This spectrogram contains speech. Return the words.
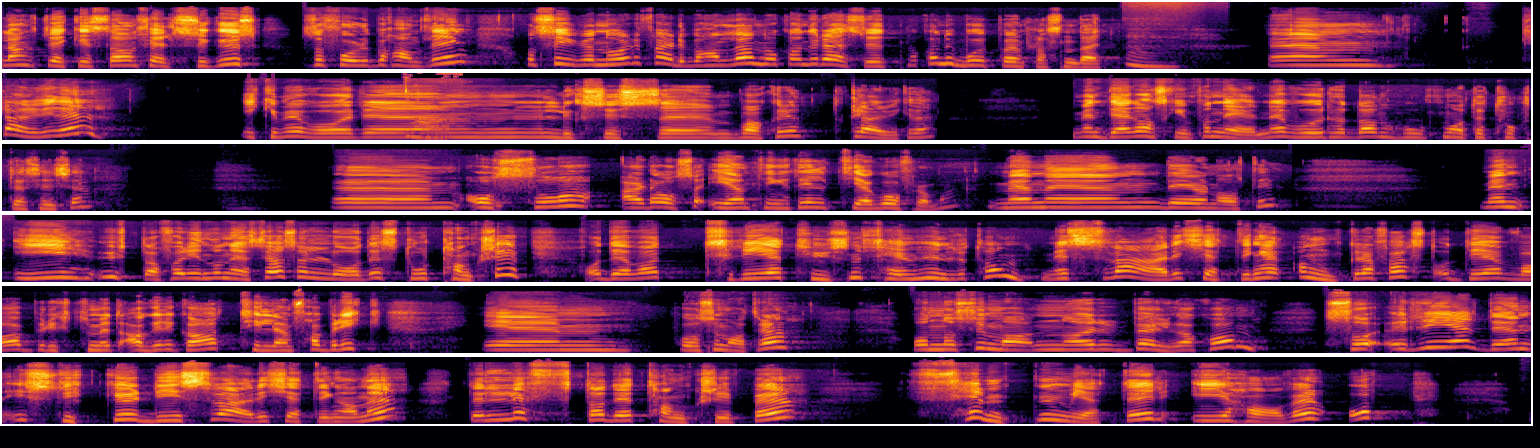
langt vekk i stedet, feltsykehus, og så får du behandling. Og så sier vi nå er du ferdigbehandla, nå kan du reise ut. Nå kan du bo på den plassen der. Mm. Um, klarer vi det? Ikke med vår uh, luksusbakgrunn. Klarer vi ikke det. Men det er ganske imponerende hvordan hun på en måte tok det, syns jeg. Um, og så er det også én ting til. Tida går fra meg, men uh, det gjør den alltid. Men utafor Indonesia så lå det et stort tankskip. Og det var 3500 tonn med svære kjettinger ankra fast. Og det var brukt som et aggregat til en fabrikk um, på Sumatra. Og når, når, bølga kom, så rev den i stykker de svære kjettingene. Det løfta det tankskipet 15 meter i havet opp.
